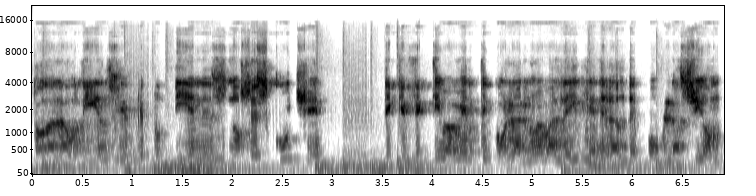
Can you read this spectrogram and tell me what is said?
toda la audiencia que tú tienes nos escuche de que efectivamente con la nueva ley general de población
